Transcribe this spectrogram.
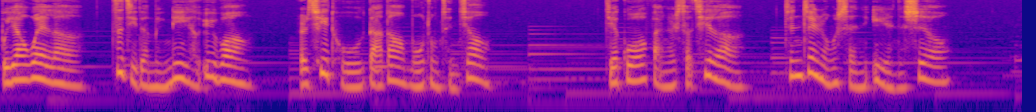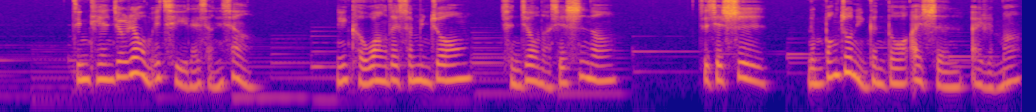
不要为了自己的名利和欲望而企图达到某种成就，结果反而舍弃了真正容神益人的事哦。今天就让我们一起来想一想，你渴望在生命中成就哪些事呢？这些事能帮助你更多爱神爱人吗？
